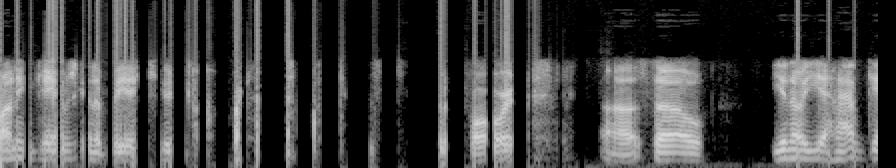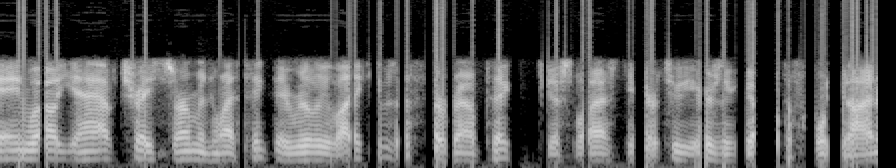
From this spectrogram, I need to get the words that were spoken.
running game is going to be a huge part forward. Uh, so you know, you have Gainwell, you have Trey Sermon, who I think they really like. He was a third round pick just last year or two years ago with the 49ers.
